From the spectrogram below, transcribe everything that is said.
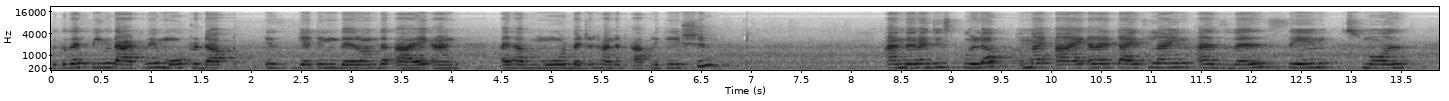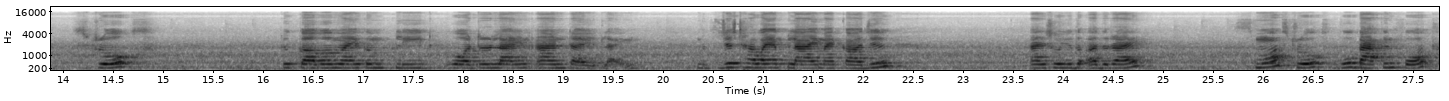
because I feel that way more product is getting there on the eye and I have more better handed application. And then I just pull up my eye and I tight line as well same small strokes to cover my complete waterline and tight line. That's just how I apply my kajal. I'll show you the other eye. Small strokes, go back and forth.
